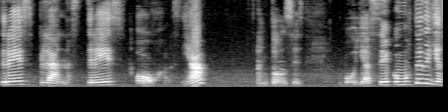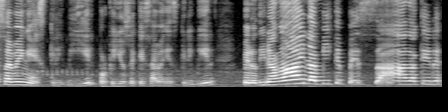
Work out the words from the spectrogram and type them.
tres planas, tres hojas, ¿ya? Entonces, voy a hacer, como ustedes ya saben escribir, porque yo sé que saben escribir, pero dirán, ay, la mi qué pesada, que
